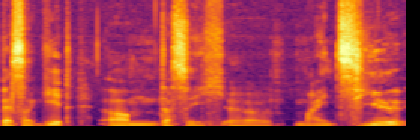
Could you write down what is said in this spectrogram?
besser geht, ähm, dass ich äh, mein Ziel,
